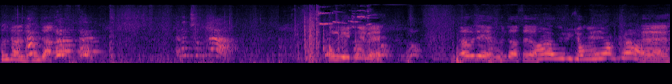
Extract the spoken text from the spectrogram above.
혼자 왔네 혼자 아이고 춥다. 홍명신 예배 할아버지 혼자 왔어요 아 우리 정현이 왔구나. 네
